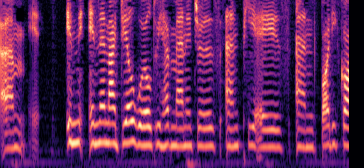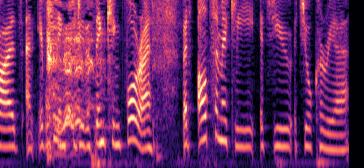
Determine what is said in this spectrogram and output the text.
um, in in an ideal world, we have managers and PAs and bodyguards and everything to do the thinking for us. But ultimately, it's you. It's your career.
